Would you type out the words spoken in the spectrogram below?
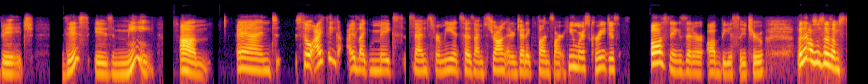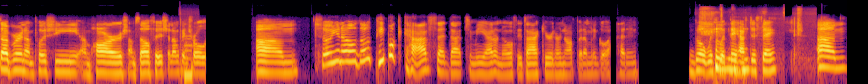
bitch, this is me. Um, and so I think it like makes sense for me. It says I'm strong, energetic, fun, smart, humorous, courageous, all things that are obviously true. But it also says I'm stubborn, I'm pushy, I'm harsh, I'm selfish, and I'm controlling. Um, so you know, those people have said that to me. I don't know if it's accurate or not, but I'm gonna go ahead and go with what they have to say. Um,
